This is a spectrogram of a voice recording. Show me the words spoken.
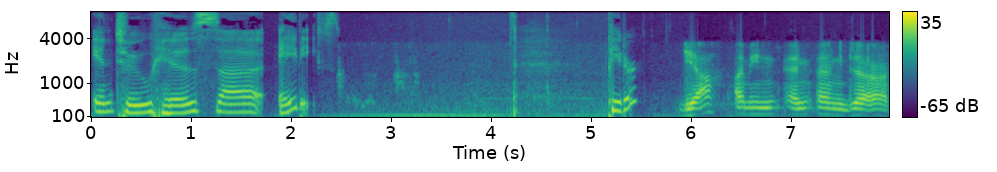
into his uh, 80s. Peter? Yeah, I mean, and and uh,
